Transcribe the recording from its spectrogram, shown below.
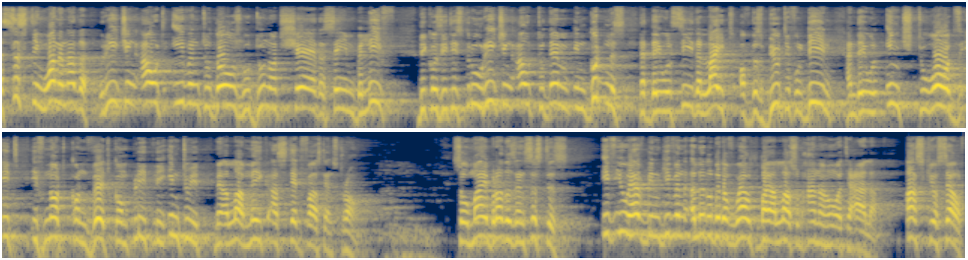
assisting one another, reaching out even to those who do not share the same belief. Because it is through reaching out to them in goodness that they will see the light of this beautiful deen and they will inch towards it, if not convert completely into it. May Allah make us steadfast and strong. So my brothers and sisters, if you have been given a little bit of wealth by Allah subhanahu wa ta'ala, ask yourself,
